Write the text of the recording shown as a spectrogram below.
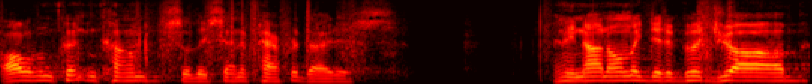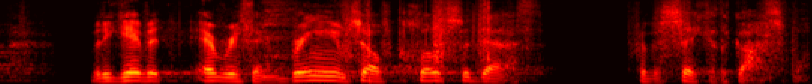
All of them couldn't come, so they sent Epaphroditus. And he not only did a good job, but he gave it everything, bringing himself close to death for the sake of the gospel.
